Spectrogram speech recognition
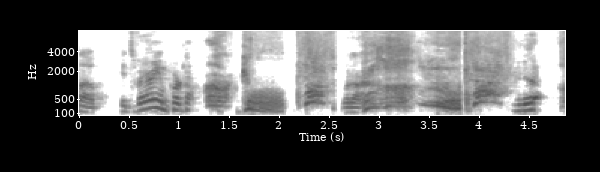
Hello. It's very important. What up?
